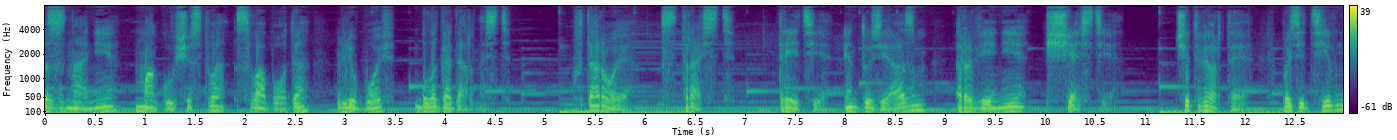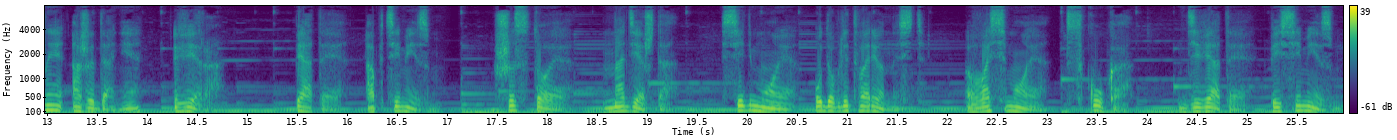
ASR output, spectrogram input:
знание, могущество, свобода, любовь, благодарность. Второе – страсть. Третье – энтузиазм, рвение, счастье. Четвертое – позитивные ожидания, вера. Пятое – оптимизм. Шестое – надежда. Седьмое – удовлетворенность. Восьмое – скука. Девятое – пессимизм.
